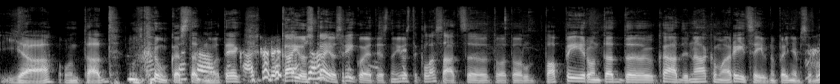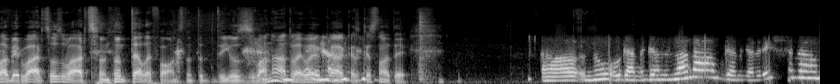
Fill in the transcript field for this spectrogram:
Jā, un tad, un, un kas tad notiek? Kā jūs, kā jūs rīkojaties? Nu, jūs te lasāt uh, to, to papīru, un tad uh, kāda ir nākamā rīcība? Nu, pieņemsim, labi, ir vārds, uzvārds un, un telefons. Nu, tad jūs zvanāt vai, vai kā, kas, kas notiek? Uh, nu, gan, gan zvanām, gan, gan risinām,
